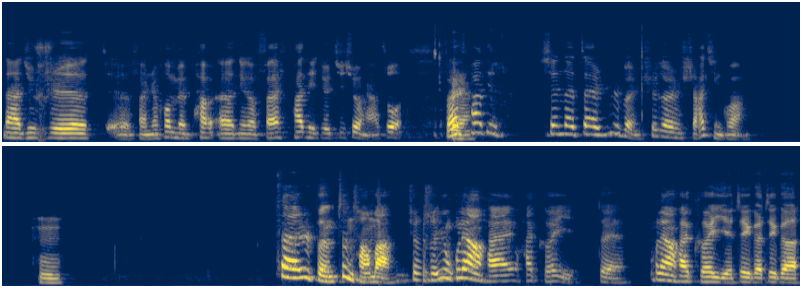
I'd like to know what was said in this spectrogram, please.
那就是呃，反正后面怕呃那个 Flash Party 就继续往下做。Flash Party 现在在日本是个啥情况？嗯，在日本正常吧，就是用户量还还可以，对，用户量还可以，这个这个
